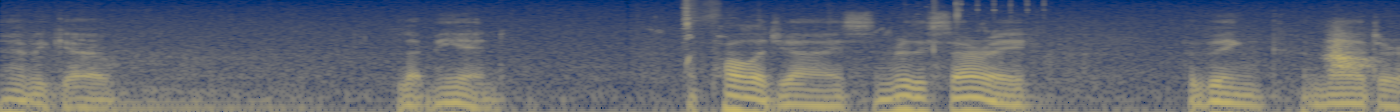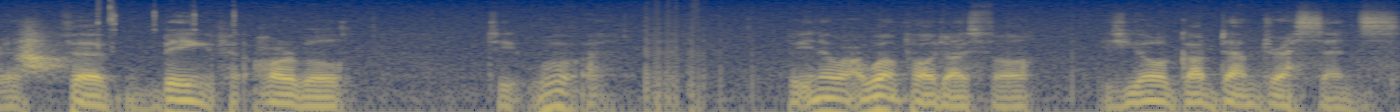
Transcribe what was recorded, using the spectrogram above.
There we go. Let me in. Apologise. I'm really sorry for being a murderer, for being horrible to you. What? But you know what I won't apologise for? Is your goddamn dress sense.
